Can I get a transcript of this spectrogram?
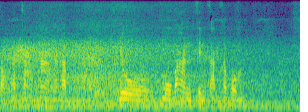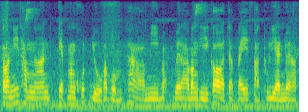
สองทับสามห้านะครับ อยู่ห มู่บ้านสินทรัพย์ครับผม ตอนนี้ทำงานเก็บมังคุดอยู่ครับผม ถ้ามีบะเวลาบางทีก็จะไปตัดทุเรียนด้วยครับ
